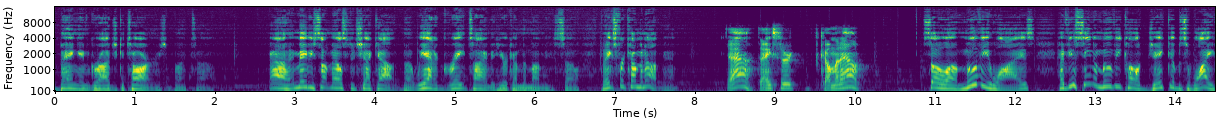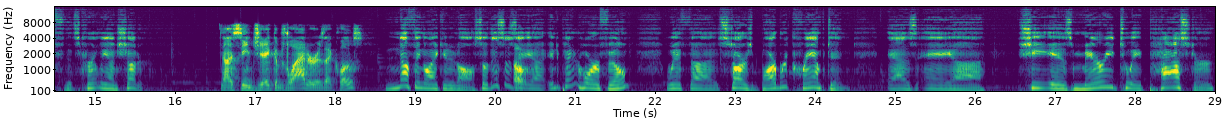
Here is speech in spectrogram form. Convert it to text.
banging garage guitars. But uh, ah, it may be something else to check out. But we had a great time at Here Come the Mummies. So thanks for coming up, man. Yeah, thanks for coming out. So uh, movie wise, have you seen a movie called Jakob's Wife that's currently on Shudder? Now, I've seen Jacob's Ladder. Is that close? Nothing like it at all. So this is Oh. a uh, independent horror film with uh, stars Barbara Crampton as a uh, she is married to a pastor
